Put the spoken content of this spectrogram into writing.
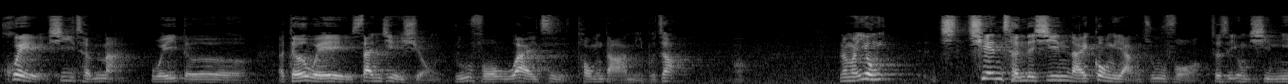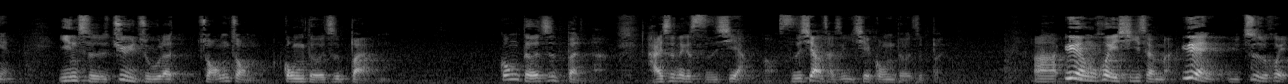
会悉成满，唯得得为三界雄，如佛无碍智，通达米不照。啊，那么用虔诚的心来供养诸佛，这是用心念，因此具足了种种功德之本。功德之本啊，还是那个实相啊，实相才是一切功德之本。啊，愿会悉成满，愿与智慧。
